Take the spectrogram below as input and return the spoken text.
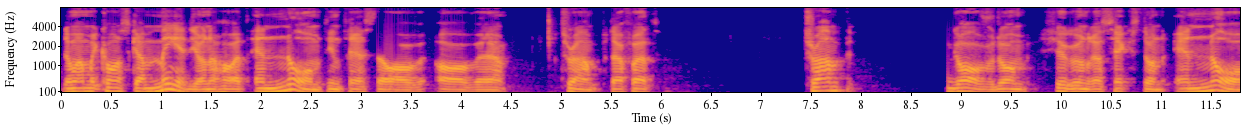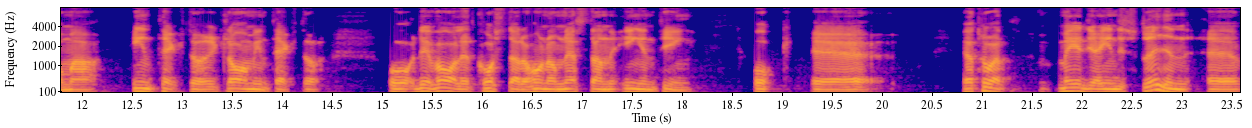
de amerikanska medierna har ett enormt intresse av, av eh, Trump därför att Trump gav dem 2016 enorma intäkter, reklamintäkter och det valet kostade honom nästan ingenting. Och eh, jag tror att mediaindustrin, eh,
